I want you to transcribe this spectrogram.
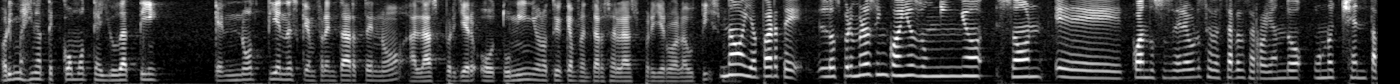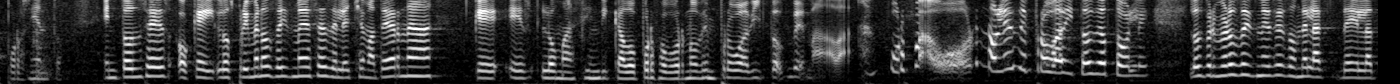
Ahora imagínate cómo te ayuda a ti que no tienes que enfrentarte, ¿no? Al Asperger o tu niño no tiene que enfrentarse al Asperger o al autismo. No, y aparte, los primeros cinco años de un niño son eh, cuando su cerebro se va a estar desarrollando un 80%. Entonces, ok, los primeros seis meses de leche materna, que es lo más indicado. Por favor, no den probaditos de nada. Por favor, no les den probaditos de atole. Los primeros seis meses son de, la, de, la,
